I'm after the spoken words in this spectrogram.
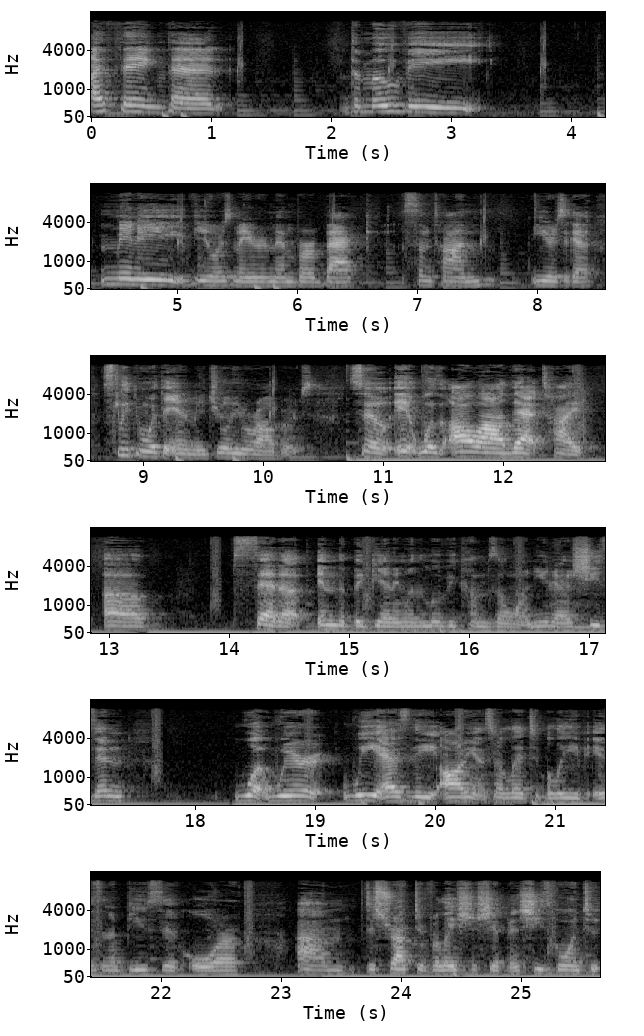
I think that the movie, many viewers may remember back sometime years ago, Sleeping with the Enemy, Julia Roberts. So it was all la that type of setup in the beginning when the movie comes on. You know, she's in what we're we as the audience are led to believe is an abusive or um, destructive relationship and she's going to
